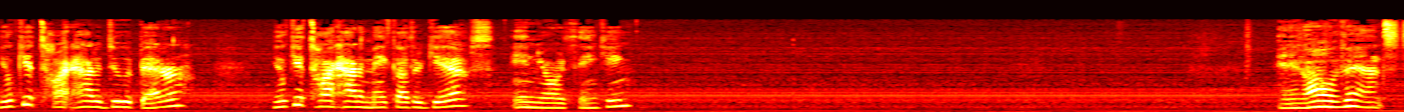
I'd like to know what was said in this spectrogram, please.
You'll get taught how to do it better. You'll get taught how to make other gifts in your thinking. And in all events,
